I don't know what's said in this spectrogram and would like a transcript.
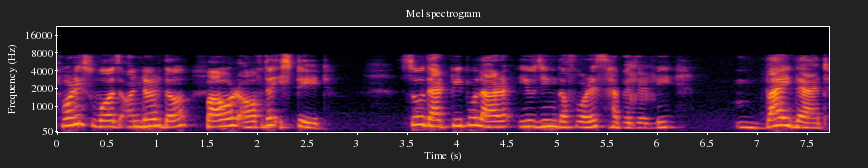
forest was under the power of the state. So that people are using the forest haphazardly. By that,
